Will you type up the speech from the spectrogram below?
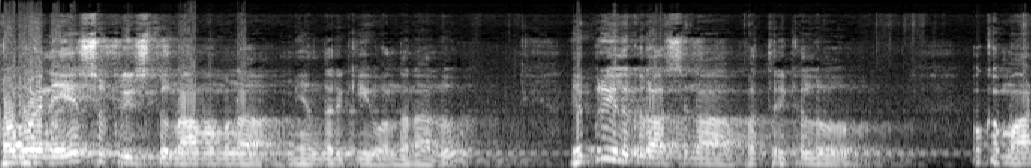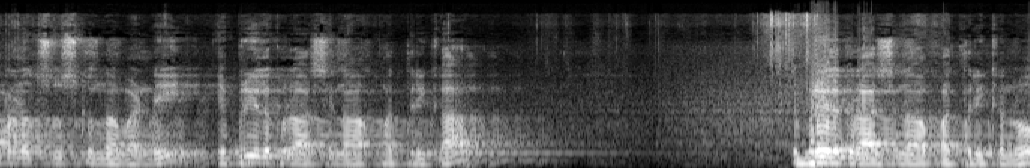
ప్రభు అయిన యేసుక్రీస్తు నామమున మీ అందరికీ వందనాలు. ఎబ్రిలకు రాసిన పత్రికలో ఒక మాటను చూసుకుందామండి. ఎబ్రిలకు రాసిన పత్రిక. ఎబ్రిలకు రాసిన పత్రికను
